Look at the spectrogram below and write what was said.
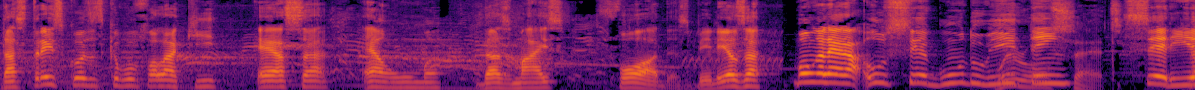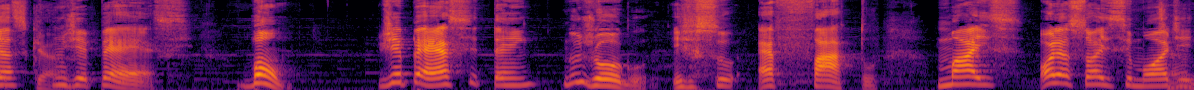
das três coisas que eu vou falar aqui, essa é uma das mais fodas, beleza? Bom, galera, o segundo item seria um GPS. Bom, GPS tem no jogo, isso é fato. Mas olha só esse mod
